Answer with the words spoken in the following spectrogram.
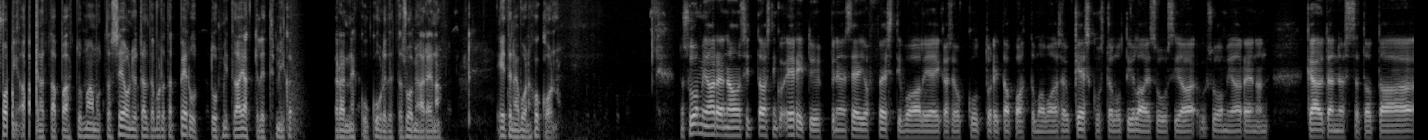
Suomi Areena tapahtumaa, mutta se on jo tältä vuodelta peruttu. Mitä ajattelit Mika Ranne, kun kuulit, että Suomi Areena ei tänä vuonna kokoonnut? No Suomi Areena on sitten taas niinku erityyppinen, se ei ole festivaali eikä se ole kulttuuritapahtuma, vaan se on keskustelutilaisuus ja Suomi Areenan käytännössä tota,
